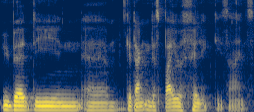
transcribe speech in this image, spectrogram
über den äh, Gedanken des Biophilic Designs.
